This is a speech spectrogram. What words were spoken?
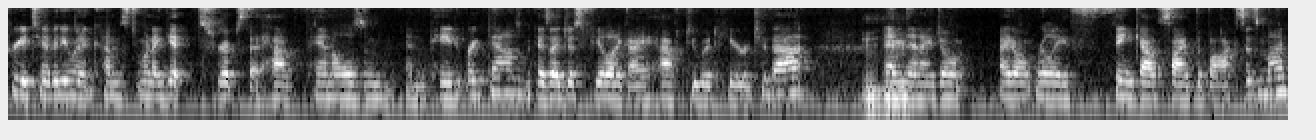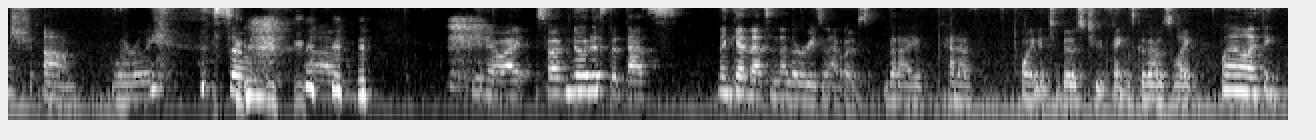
creativity when it comes to when I get scripts that have panels and, and page breakdowns because I just feel like I have to adhere to that, and then I don't I don't really think outside the box as much, um, literally. so, um, you know, I so I've noticed that that's again that's another reason I was that I kind of pointed to those two things because I was like, well, I think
